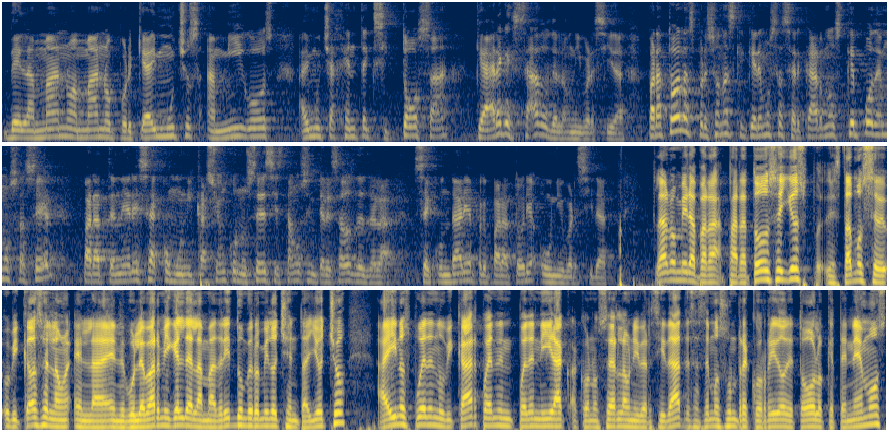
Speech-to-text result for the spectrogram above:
de la mano a mano, porque hay muchos amigos, hay mucha gente exitosa que ha egresado de la universidad. Para todas las personas que queremos acercarnos, ¿qué podemos hacer para tener esa comunicación con ustedes si estamos interesados desde la secundaria, preparatoria o universidad? Claro, mira, para, para todos ellos pues, estamos eh, ubicados en, la, en, la, en, el Boulevard Miguel de la Madrid, número 1088. Ahí nos pueden ubicar, pueden, pueden ir a, a, conocer la universidad, les hacemos un recorrido de todo lo que tenemos,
